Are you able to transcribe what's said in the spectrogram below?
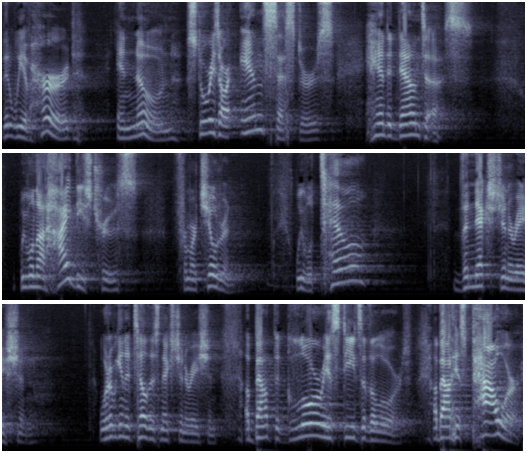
that we have heard and known, stories our ancestors handed down to us. We will not hide these truths from our children. We will tell the next generation. What are we going to tell this next generation? About the glorious deeds of the Lord, about his power,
